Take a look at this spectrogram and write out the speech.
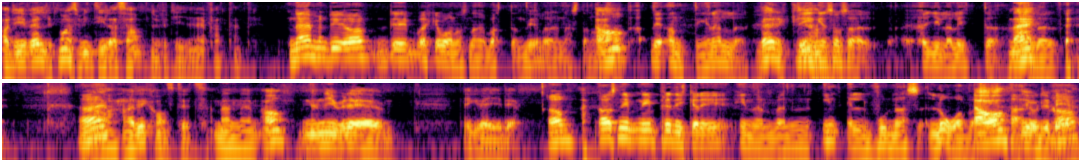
Ja, det är väldigt många som inte gillar svamp nu för tiden. Jag fattar inte. Nej, men det, ja, det verkar vara någon sån här vattendelare nästan. Ja. Det är antingen eller. Verkligen. Det är ingen som så här, jag gillar lite. Nej. Eller, nej. Ja, det är konstigt. Men eh, ja, men njure är, det är grejer det. Ja, alltså, ni, ni predikade inälven, inälvornas lov. Ja, här. det gjorde vi. Ja,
